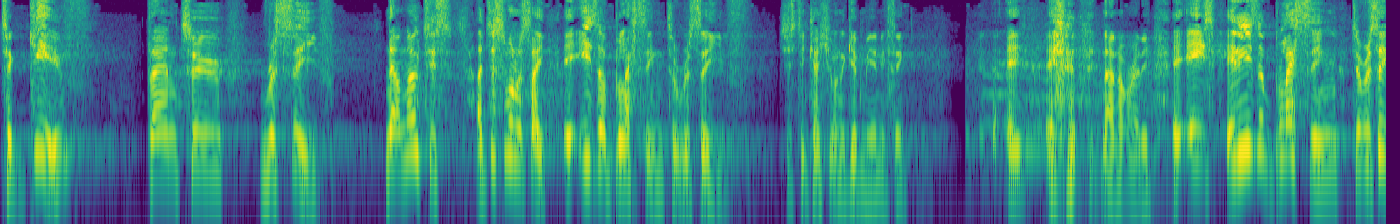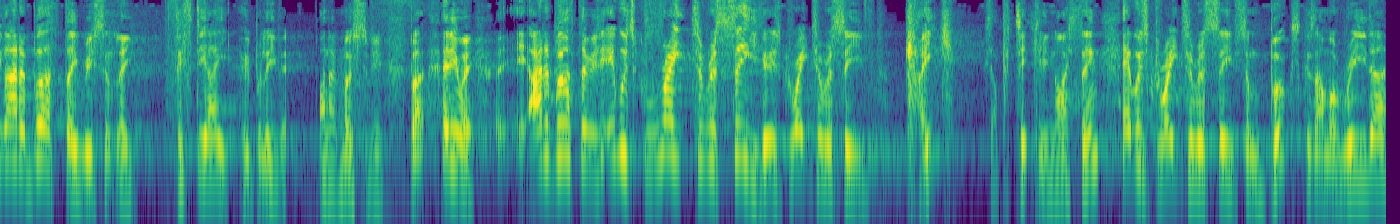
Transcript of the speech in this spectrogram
to give than to receive. Now, notice, I just want to say, it is a blessing to receive, just in case you want to give me anything. It, it, no, not really. It is, it is a blessing to receive. I had a birthday recently, 58. Who'd believe it? I know most of you. But anyway, I had a birthday. It was great to receive. It was great to receive cake. It's a particularly nice thing. It was great to receive some books because I'm a reader.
